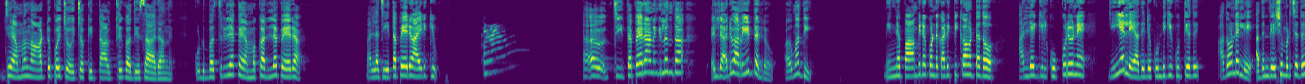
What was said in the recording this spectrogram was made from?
ജെ നമ്മളെ നാട്ടിൽ പോയി ചോദിച്ചോക്കി തളത്ത് കദീസ് ആരാന്ന് കുടുംബശ്രീയൊക്കെ നമ്മക്കല്ല പേരാ. വല്ല ചീത്ത പേരും ആയിരിക്കും. ആ, ചീത്ത എന്താ? എല്ലാരും അറിയണ്ടല്ലോ അത് മതി. നിന്നെ പാമ്പിനെ കൊണ്ട് കടിപ്പിക്കാൻ വിട്ടതോ? അല്ലെങ്കിൽ കുക്കുരുവിനെ നീയല്ലേ അതിന്റെ കുണ്ടിക്ക് കുത്തിയത്? അതുകൊണ്ടല്ലേ അതിന് ദേഷ്യം പിടിച്ചത്?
